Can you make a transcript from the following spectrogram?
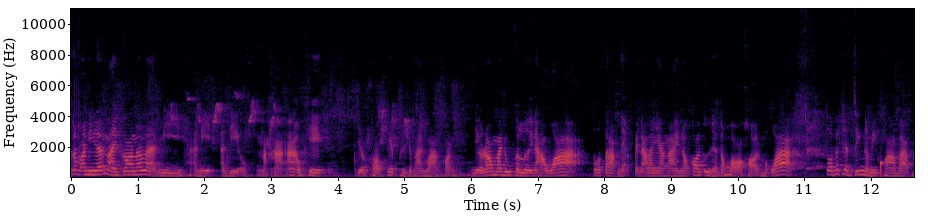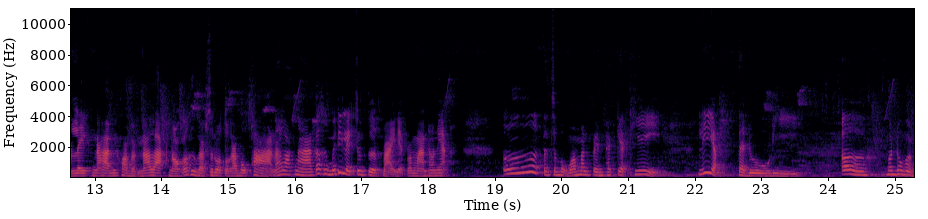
สำหรับอันนี้ด้านในก็นั่นแหละมีอันนี้อันเดียวนะคะอะโอเค เดี๋ยวขอเก็บผลิตภัณฑ์วางก่อน เดี๋ยวเรามาดูกันเลยนะคะว่าตัวตลับเนี่ยเป็นอะไรยังไงเนาะก่อนอื่นเนี่ยต้องบอกว่าขอบอกว่าตัวแพคเกจจิ้งเนี่ยมีความแบบเล็กนะคะ มีความแบบน่ารักเนาะก็คือแบบสะดวกต่อการพกพาน่ารักนะก็คือไม่ได้เล็กจนเกินไปเนี่ยประมาณเท่าเนี้ยเออ แต่จะบอกว่ามันเป็นแพ็กเกจที่เรียบแต่ดูดี เออ มันดูแบบ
